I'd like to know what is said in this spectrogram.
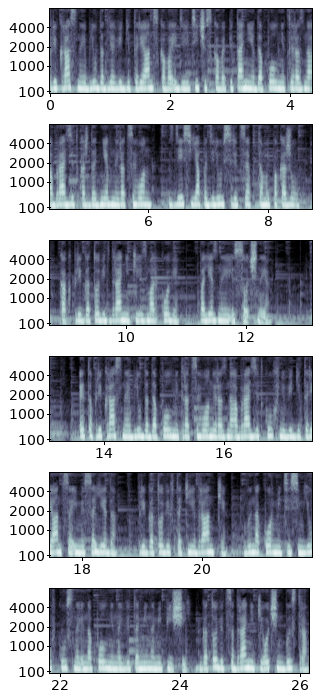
Прекрасные блюда для вегетарианского и диетического питания дополнит и разнообразит каждодневный рацион. Здесь я поделюсь рецептом и покажу, как приготовить драники из моркови, полезные и сочные. Это прекрасное блюдо дополнит рацион и разнообразит кухню вегетарианца и мясоеда. Приготовив такие дранки, вы накормите семью вкусной и наполненной витаминами пищей. Готовятся драники очень быстро,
